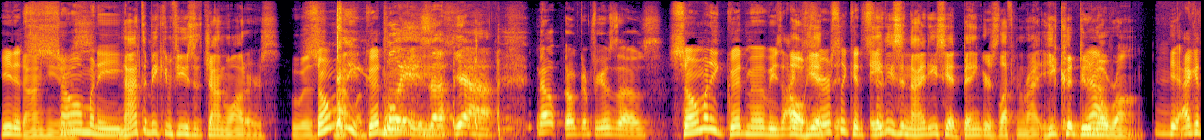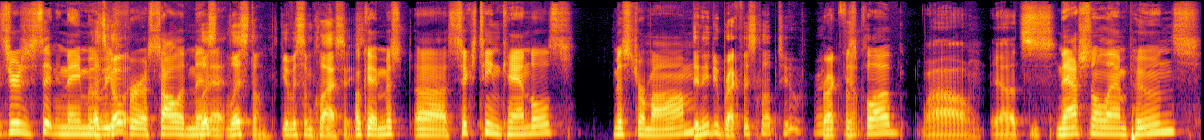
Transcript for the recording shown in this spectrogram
He did John so Hughes. many Not to be confused with John Waters, who was so many one. good Please, movies. uh, yeah. Nope, don't confuse those. So many good movies. I Oh, he had seriously could sit, 80s and 90s. He had bangers left and right. He could do Yeah. no wrong. Yeah, I could seriously sit in and name Let's movies go. for a solid minute. List, list them. Give us some classics. Okay, Miss uh, Sixteen Candles, Mr. Mom, Didn't he do Breakfast Club too? right? Breakfast Yep. Club, Wow. Yeah, that's. National Lampoons,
